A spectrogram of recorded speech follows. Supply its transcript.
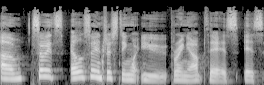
Um, so it's also interesting what you bring up there. It's, it's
